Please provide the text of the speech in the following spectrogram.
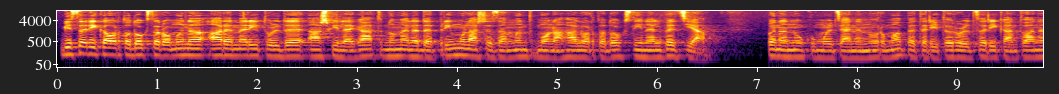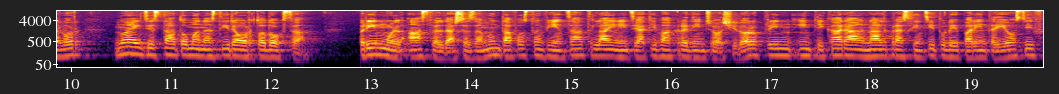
Biserica Ortodoxă Română are meritul de a-și fi legat numele de primul așezământ monahal ortodox din Elveția. Până nu cu mulți ani în urmă, pe teritoriul țării cantoanelor, nu a existat o mănăstire ortodoxă. Primul astfel de așezământ a fost înființat la inițiativa credincioșilor prin implicarea în al preasfințitului Părinte Iosif,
